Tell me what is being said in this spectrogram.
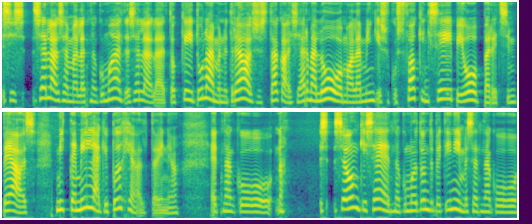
siis selle asemel, et nagu mõelda sellele, et okei okay,, tuleme nüüd reaalsusesse tagasi, ärme loo omale mingisugust fucking seebiooperit siin peas mitte millegi põhjalt, onju. et nagu noh, see ongi see, et nagu mulle tundub, et inimesed nagu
